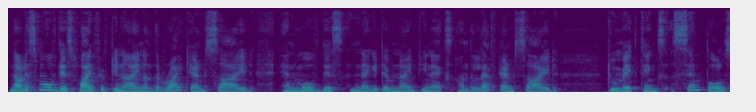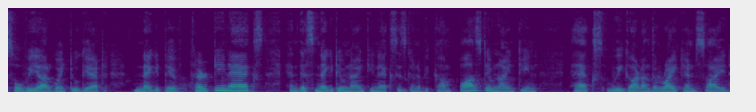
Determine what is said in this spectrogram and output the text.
Now let's move this 559 on the right hand side and move this negative 19x on the left hand side to make things simple. So we are going to get negative 13x and this negative 19x is going to become positive 19x. We got on the right hand side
